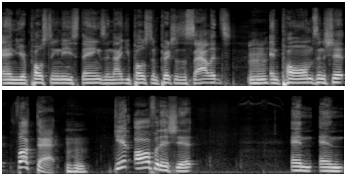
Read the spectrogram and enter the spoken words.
and you're posting these things, and now you posting pictures of salads mm-hmm. and poems and shit. Fuck that. Mm-hmm. Get off of this shit, and and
